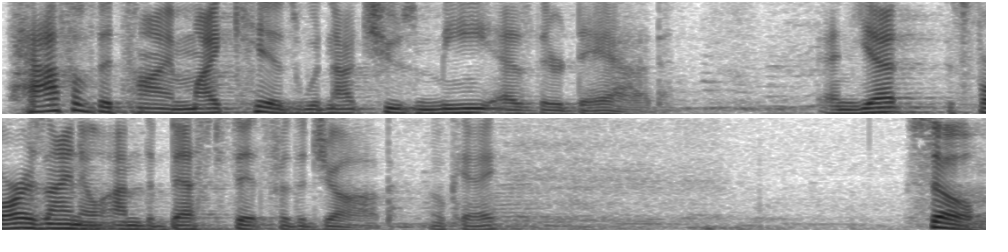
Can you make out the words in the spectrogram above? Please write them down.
Half of the time, my kids would not choose me as their dad. And yet, as far as I know, I'm the best fit for the job, okay? So,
